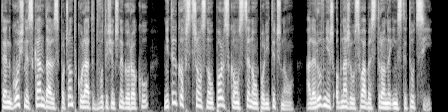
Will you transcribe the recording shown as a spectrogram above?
Ten głośny skandal z początku lat 2000 roku nie tylko wstrząsnął polską sceną polityczną, ale również obnażył słabe strony instytucji,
